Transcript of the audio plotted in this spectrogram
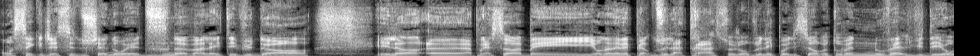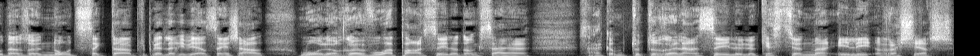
On sait que Jesse Duchesneau a 19 ans, elle a été vue dehors. Et là, euh, après ça, ben, on en avait perdu la trace. Aujourd'hui, les policiers ont retrouvé une nouvelle vidéo dans un autre secteur, plus près de la rivière Saint-Charles, où on le revoit passer. Donc, ça, ça a comme tout relancé le questionnement et les recherches.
